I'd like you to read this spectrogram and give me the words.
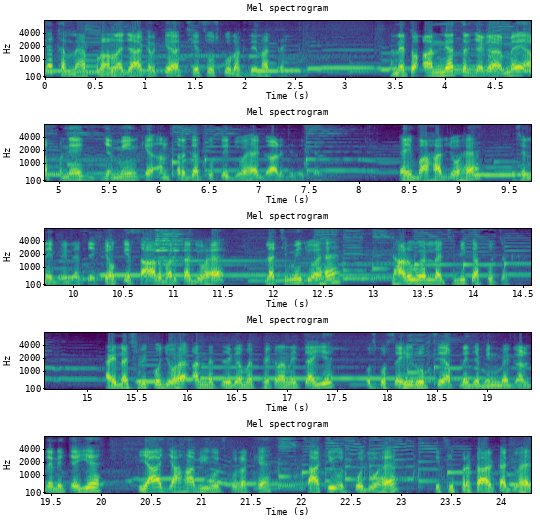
क्या करना है पुराना जा करके अच्छे से उसको रख देना चाहिए। नहीं तो अन्यत्र जगह में अपने ज़मीन के अंतर्गत उसे जो है गाड़ देनी चाहिए। कहीं बाहर जो है उसे नहीं भेजना चाहिए, क्योंकि साल भर का जो है लक्ष्मी जो है, झाड़ू में लक्ष्मी का सूचक है। भाई, लक्ष्मी को जो है अन्य जगह में फेंकना नहीं चाहिए, उसको सही रूप से अपने ज़मीन में गड़ देनी चाहिए, या जहाँ भी उसको रखे, ताकि उसको जो है किसी प्रकार का जो है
